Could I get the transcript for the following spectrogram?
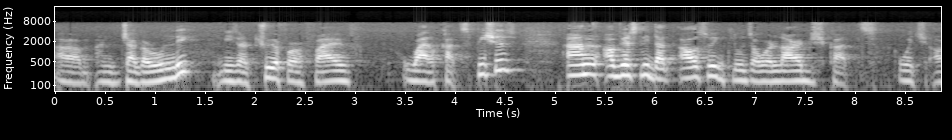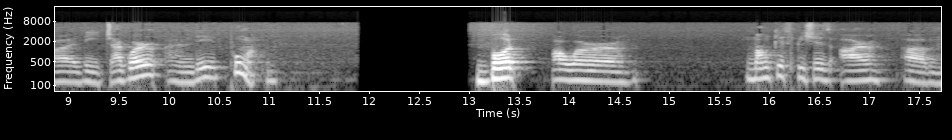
um, and jaguarundi. These are three or four or five wildcat species and obviously that also includes our large cats which are the jaguar and the puma both our monkey species are um,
